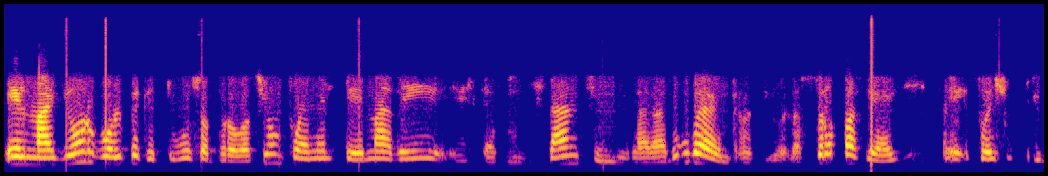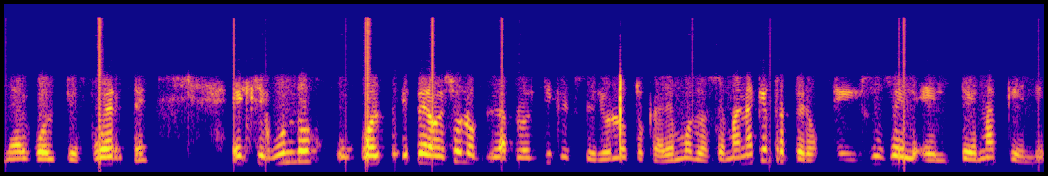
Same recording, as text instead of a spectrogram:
El mayor golpe que tuvo su aprobación fue en el tema de este, Afganistán, sin lugar a duda, el retiro de las tropas, de ahí eh, fue su primer golpe fuerte. El segundo golpe, pero eso lo, la política exterior lo tocaremos la semana que entra, pero ese es el, el tema que le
